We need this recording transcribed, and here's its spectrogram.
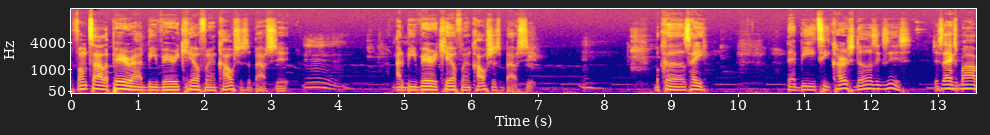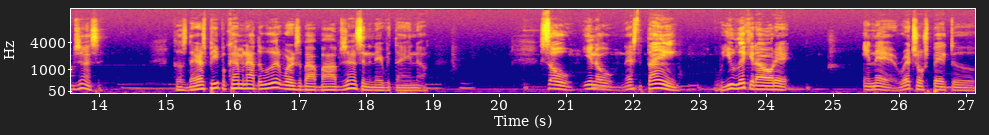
If I'm Tyler Perry, I'd be very careful and cautious about shit. Mm. I'd be very careful and cautious about shit. Mm. Because hey, that BET curse does exist. Just ask Bob Johnson. Cause there's people coming out the woodworks about Bob Johnson and everything now. So, you know, that's the thing. When you look at all that in that retrospect of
